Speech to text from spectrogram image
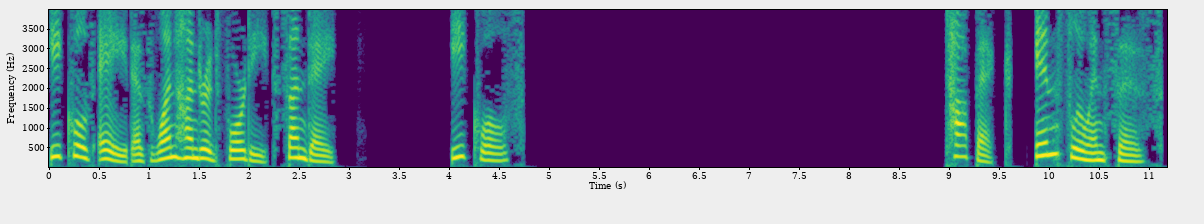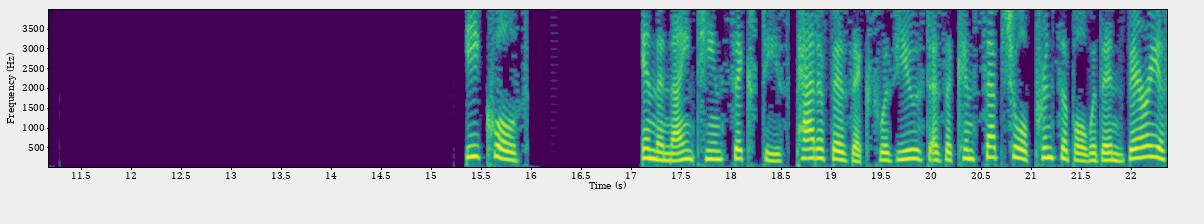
equals 8 as 140 Sunday equals Topic. Influences equals in the 1960s pataphysics was used as a conceptual principle within various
